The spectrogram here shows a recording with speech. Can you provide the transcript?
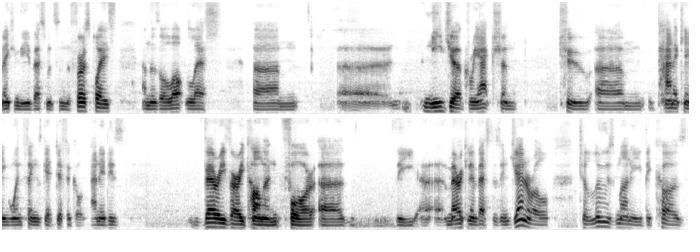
making the investments in the first place, and there's a lot less um, uh, knee jerk reaction to um, panicking when things get difficult. And it is very, very common for uh, the uh, American investors in general to lose money because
